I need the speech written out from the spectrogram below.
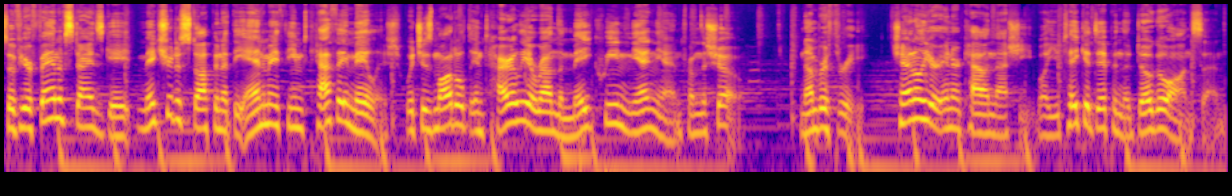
So if you're a fan of Steins Gate, make sure to stop in at the anime-themed Cafe Mailish, which is modeled entirely around the May Queen Nyan Nyan from the show. Number 3. Channel your inner Kaonashi while you take a dip in the Dogo Onsen.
